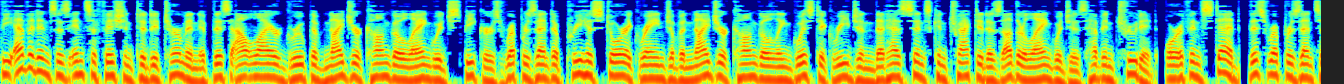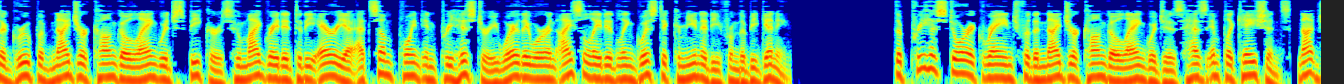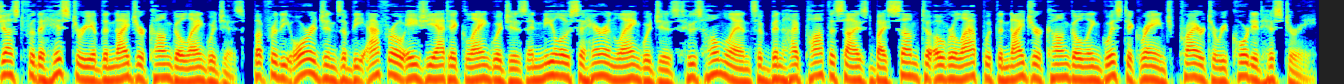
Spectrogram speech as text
The evidence is insufficient to determine if this outlier group of Niger-Congo language speakers represent a prehistoric range of a Niger-Congo linguistic region that has since contracted as other languages have intruded, or if instead, this represents a group of Niger-Congo language speakers who migrated to the area at some point in prehistory where they were an isolated linguistic community from the beginning. The prehistoric range for the Niger-Congo languages has implications, not just for the history of the Niger-Congo languages, but for the origins of the Afro-Asiatic languages and Nilo-Saharan languages whose homelands have been hypothesized by some to overlap with the Niger-Congo linguistic range prior to recorded history.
